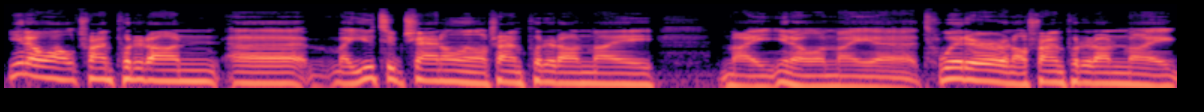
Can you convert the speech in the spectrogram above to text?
you know, I'll try and put it on uh, my YouTube channel and I'll try and put it on my, my, you know, on my uh, Twitter and I'll try and put it on my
